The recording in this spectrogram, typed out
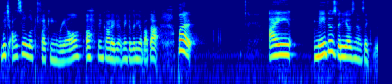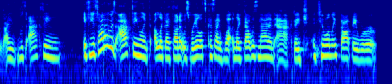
which also looked fucking real. Oh, thank God I didn't make a video about that. But I made those videos and I was like, I was acting. If you thought I was acting like like I thought it was real, it's because I was like that was not an act. I genuinely thought they were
